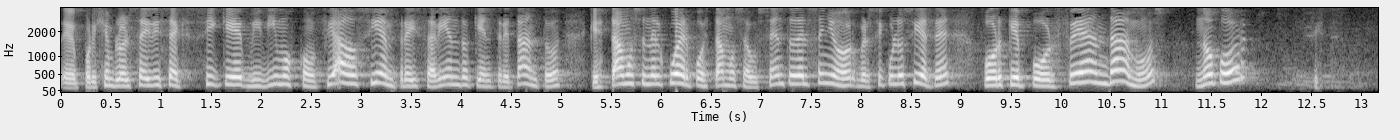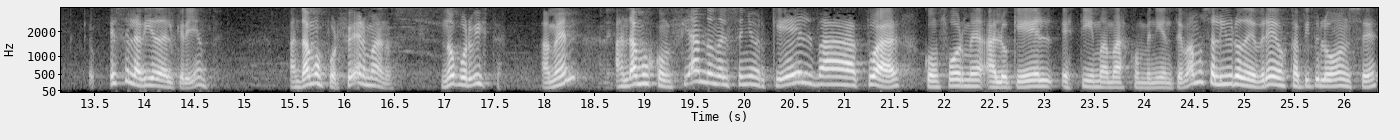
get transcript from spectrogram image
Eh, por ejemplo, el 6 dice, así que vivimos confiados siempre y sabiendo que entre tanto que estamos en el cuerpo, estamos ausentes del Señor, versículo 7, porque por fe andamos, no por esa es la vida del creyente. Andamos por fe, hermanos, no por vista. Amén. Andamos confiando en el Señor, que Él va a actuar conforme a lo que Él estima más conveniente. Vamos al libro de Hebreos capítulo 11.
